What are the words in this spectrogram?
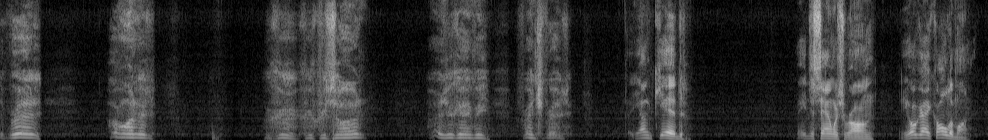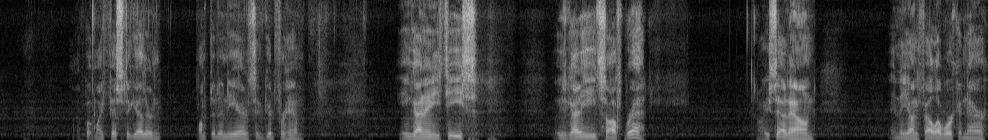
The bread, I wanted a croissant, and you gave me French bread. The young kid made the sandwich wrong, the old guy called him on it. I put my fist together and pumped it in the air and said, Good for him. He ain't got any teeth. He's got to eat soft bread. I sat down, and the young fella working there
